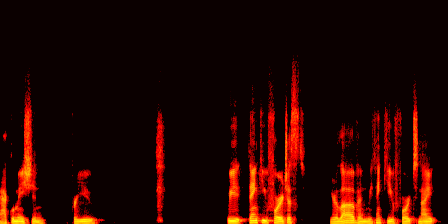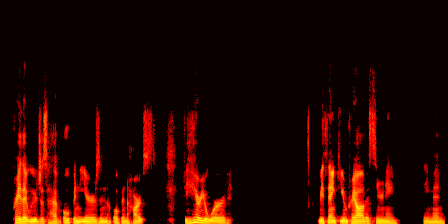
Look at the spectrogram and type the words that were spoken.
acclamation for you. We thank you for just your love and we thank you for tonight. Pray that we would just have open ears and open hearts to hear your word. We thank you and pray all this in your name. Amen.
